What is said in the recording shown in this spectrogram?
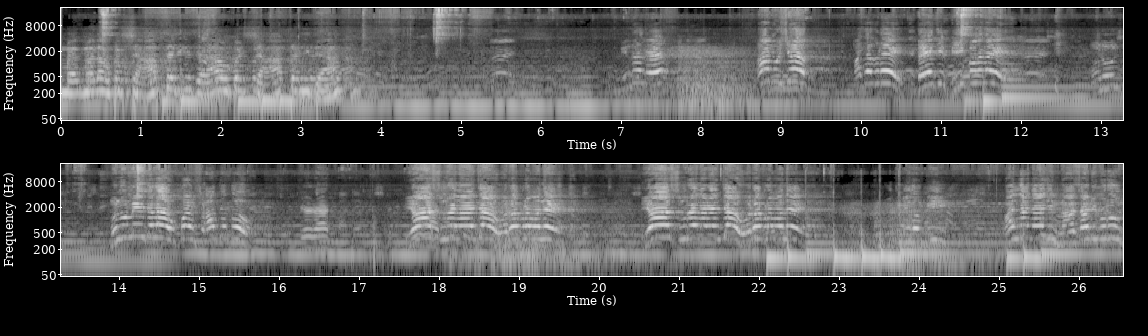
मग मला उपशाप तरी द्या उपशाप तरी द्या. इंद्रदेव हा मूषक माझ्याकडे दयेची भीक मागत आहे. म्हणून म्हणून मी त्याला उपाय शाप देतो. या सूर्यनारायणच्या वराप्रमाणे या सूर्यनारायणच्या वराप्रमाणे आजारी करून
